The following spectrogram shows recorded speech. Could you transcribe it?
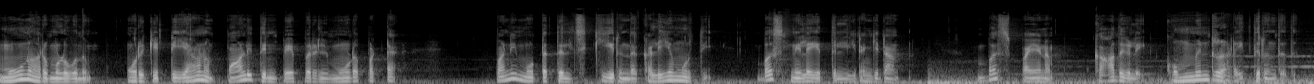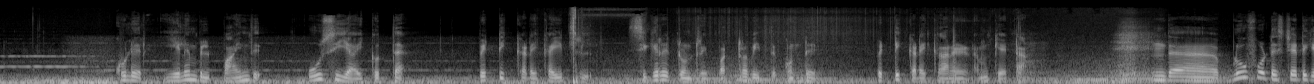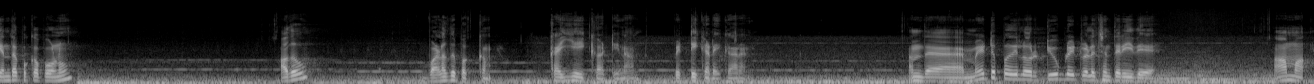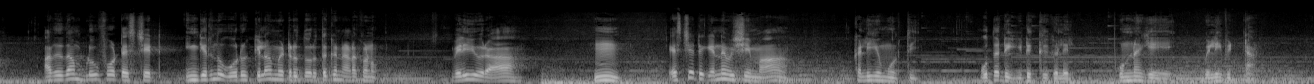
மூணாறு முழுவதும் ஒரு கெட்டியான பாலித்தீன் பேப்பரில் மூடப்பட்ட பனிமூட்டத்தில் சிக்கியிருந்த களியமூர்த்தி பஸ் நிலையத்தில் இறங்கினான். பஸ் பயணம் காதுகளை கொம்மென்று அடைத்திருந்தது. குளிர் எலும்பில் பாய்ந்து ஊசியாய் குத்த பெட்டிக்கடை கயிற்றில் சிகரெட் ஒன்றை பற்ற வைத்து கொண்டு பெட்டிக்கடைக்காரனிடம் கேட்டான் இந்த ப்ளூ ஃபோர்ட் எஸ்டேட்டுக்கு எந்த பக்கம் போகணும்? அதோ வலது பக்கம் கையை காட்டினான் பெட்டிக்கடைக்காரன் அந்த மேட்டுப்பகுதியில் ஒரு டியூப்லைட் வெளிச்சம் தெரியுதே. ஆமாம் அதுதான் ப்ளூ ஃபோர்ட் எஸ்டேட். இங்கேருந்து ஒரு கிலோமீட்டர் தூரத்துக்கு நடக்கணும். வெளியூரா? ம். எஸ்டேட்டுக்கு என்ன விஷயமா? கலியமூர்த்தி உதடு இடுக்குகளில் புன்னகையை வெளிவிட்டான்.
